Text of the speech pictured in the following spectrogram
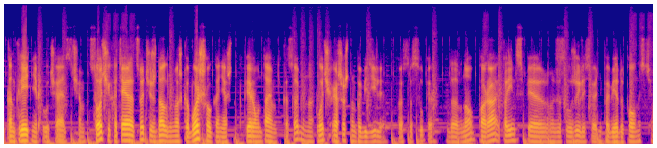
конкретнее получается, чем Сочи, хотя я от Сочи ждал немножко большего, конечно, по первому тайму так особенно. Очень хорошо, что мы победили, просто супер. Давно, пора, в принципе, мы заслужили сегодня победу полностью.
